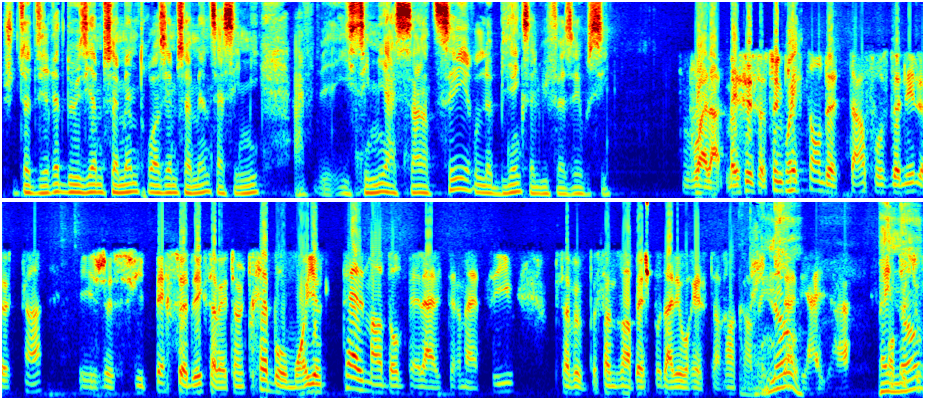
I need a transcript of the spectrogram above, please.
je te dirais deuxième semaine, troisième semaine, ça s'est mis à, il s'est mis à sentir le bien que ça lui faisait aussi. Voilà, mais c'est ça, c'est une question de temps, il faut se donner le temps et je suis persuadé que ça va être un très beau mois. Il y a tellement d'autres belles alternatives, ça ne ça nous empêche pas d'aller au restaurant quand ben même, ailleurs. Ben non.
